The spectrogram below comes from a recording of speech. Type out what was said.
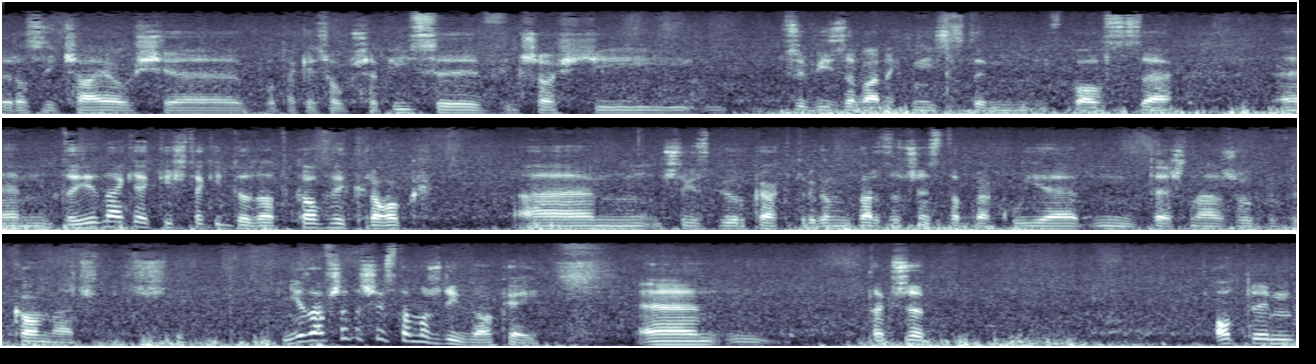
y, rozliczają się, bo takie są przepisy w większości cywilizowanych miejsc, w tym w Polsce, to jednak jakiś taki dodatkowy krok tych zbiórkach, którego mi bardzo często brakuje, m, też należałoby wykonać. Nie zawsze też jest to możliwe. Em, Także o tym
